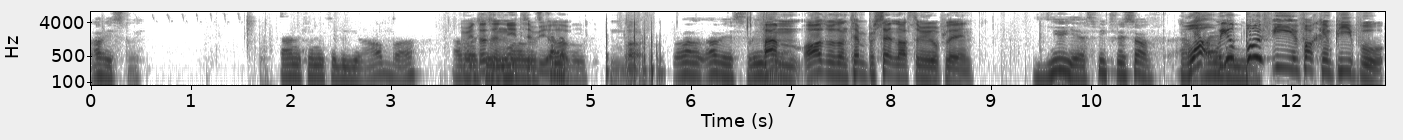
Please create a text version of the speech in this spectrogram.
Obviously. Sanity needs to be up, bro. I mean, it doesn't need to be those up. cannibals. But, Well, obviously. but fam, ours was on 10% last time we were playing. You, yeah, speak for yourself. Uh, what? We were you. both eating fucking people.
